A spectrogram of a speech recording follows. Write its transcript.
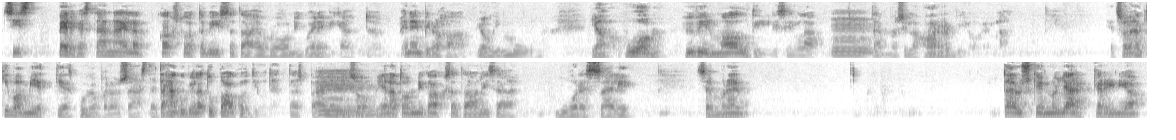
siis pelkästään näillä 2500 euroa niin enempi käyttöön, enempi rahaa johonkin muuhun. Ja huom, hyvin maltillisilla mm. tämmöisillä arvioilla. Et se on ihan kiva miettiä, että kuinka paljon säästää. Tähän kun vielä tupakointi otettaisiin päälle, mm. niin se on mm. vielä tonni 200 lisää vuodessa. Eli semmoinen täyskenno järkkärin ja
